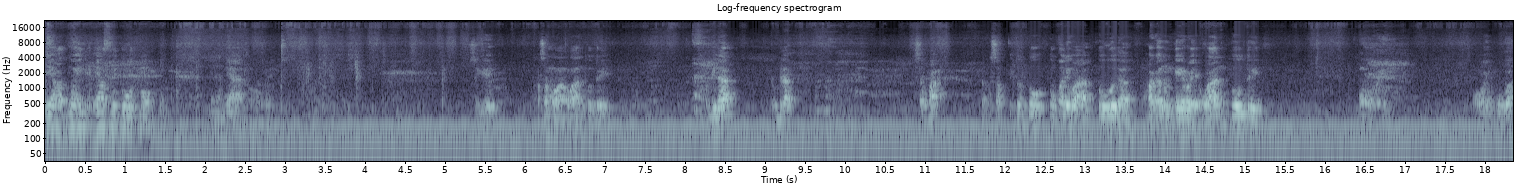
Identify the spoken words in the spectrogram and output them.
iangat mo, iangat mo tuhod mo. Yan. Yan, okay. Sige, Kasama mo, 1, 2, 3. Kabila. Kabila. Isa pa. Sa, ito, to, itong kaliwa, ah, tuhod ah. Pag ganun kay Roy. 1, 2, 3. Okay. Okay po ba?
